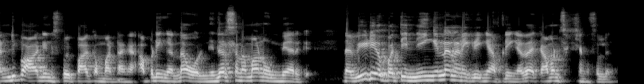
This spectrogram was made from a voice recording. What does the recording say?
கண்டிப்பா ஆடியன்ஸ் போய் பார்க்க மாட்டாங்க. அப்படிங்கிறது ஒரு நிதர்சனமான உண்மையா இருக்கு. இந்த வீடியோ பத்தி நீங்க என்ன நினைக்கிறீங்க அப்படிங்கிறத கமெண்ட் செக்ஷன் சொல்லுங்க.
